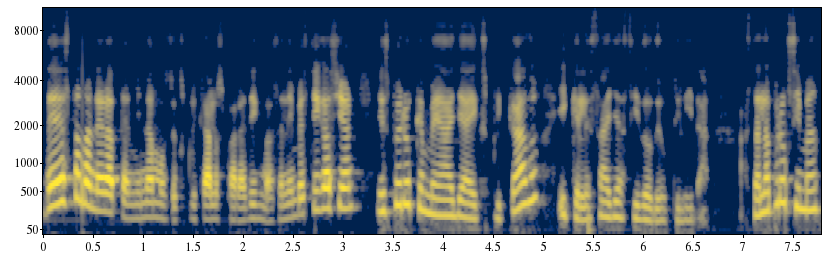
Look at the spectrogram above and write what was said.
De esta manera terminamos de explicar los paradigmas de la investigación y espero que me haya explicado y que les haya sido de utilidad. Hasta la próxima.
